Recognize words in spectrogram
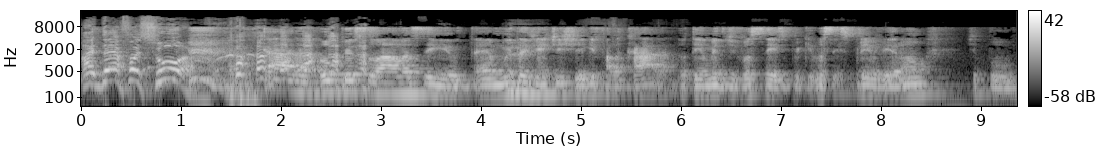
A ideia foi sua! Cara, o pessoal, assim, é, muita gente chega e fala, cara, eu tenho medo de vocês, porque vocês preveram, tipo,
